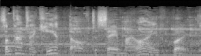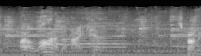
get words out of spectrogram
Sometimes I can't, though, to save my life, but on a lot of them I can. It's probably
